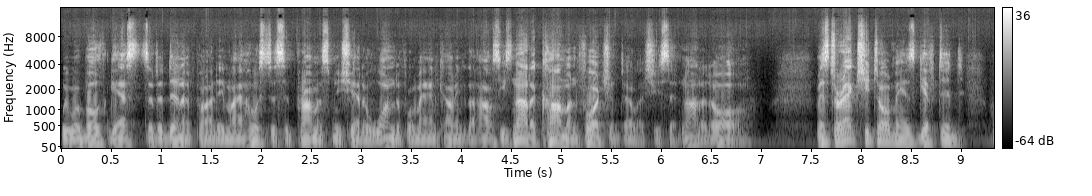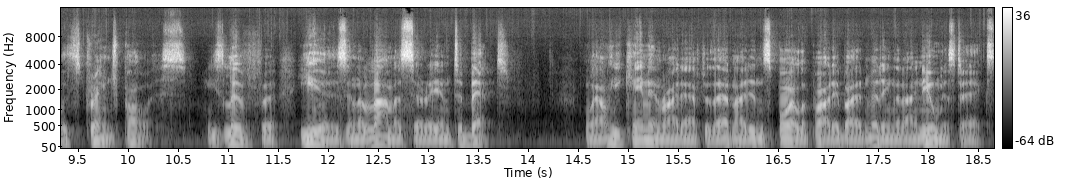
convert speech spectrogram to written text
We were both guests at a dinner party. My hostess had promised me she had a wonderful man coming to the house. He's not a common fortune teller, she said. Not at all. Mr. X, she told me, is gifted with strange powers. He's lived for years in a lamasery in Tibet. Well, he came in right after that, and I didn't spoil the party by admitting that I knew Mr. X.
